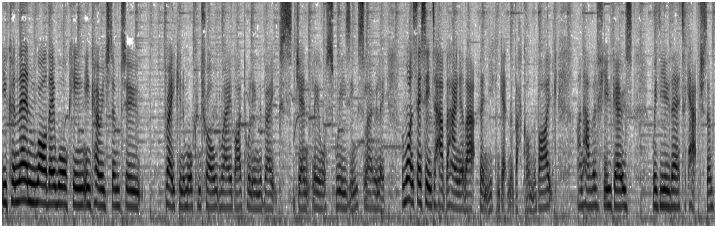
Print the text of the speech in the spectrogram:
You can then, while they're walking, encourage them to brake in a more controlled way by pulling the brakes gently or squeezing slowly. And once they seem to have the hang of that, then you can get them back on the bike and have a few goes with you there to catch them.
